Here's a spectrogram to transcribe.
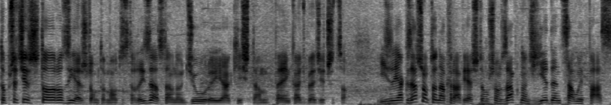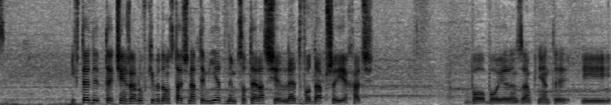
to przecież to rozjeżdżą tą autostradę i zaraz tam dziury jakieś tam pękać będzie czy co. I jak zaczną to naprawiać, to muszą zamknąć jeden cały pas I wtedy te ciężarówki będą stać na tym jednym, co teraz się ledwo da przejechać, bo, bo jeden zamknięty i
